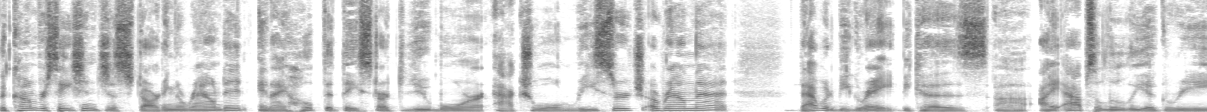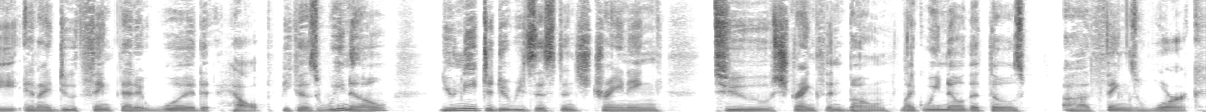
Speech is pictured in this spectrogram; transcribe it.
The conversation just starting around it, and I hope that they start to do more actual research around that that would be great because uh, I absolutely agree. And I do think that it would help because we know you need to do resistance training to strengthen bone. Like we know that those uh, things work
